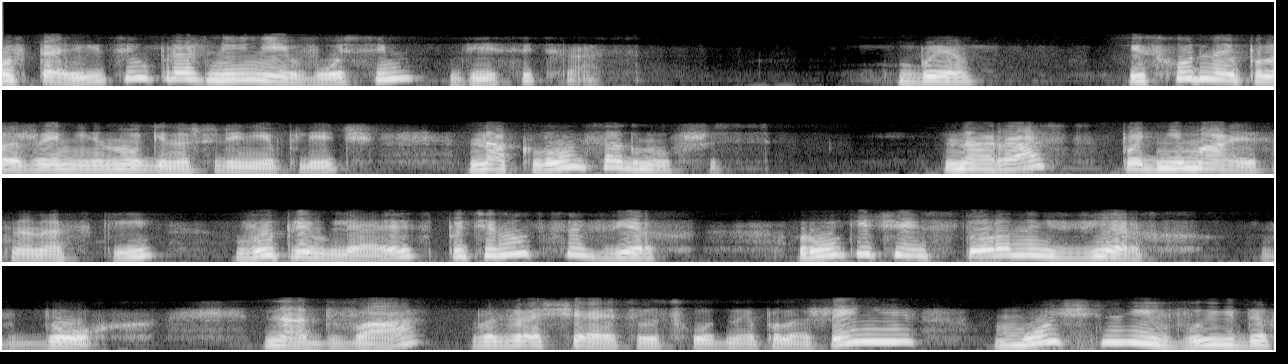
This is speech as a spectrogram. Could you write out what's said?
Повторите упражнение 8-10 раз. Б. Исходное положение ноги на ширине плеч, наклон согнувшись. На раз, поднимаясь на носки, выпрямляясь, потянуться вверх, руки через стороны вверх, вдох. На два, возвращаясь в исходное положение, мощный выдох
